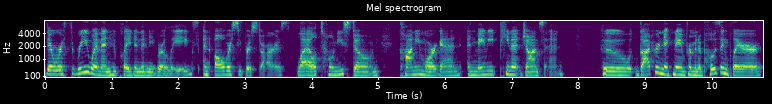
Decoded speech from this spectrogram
There were three women who played in the Negro Leagues, and all were superstars Lyle Toni Stone, Connie Morgan, and Mamie Peanut Johnson, who got her nickname from an opposing player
